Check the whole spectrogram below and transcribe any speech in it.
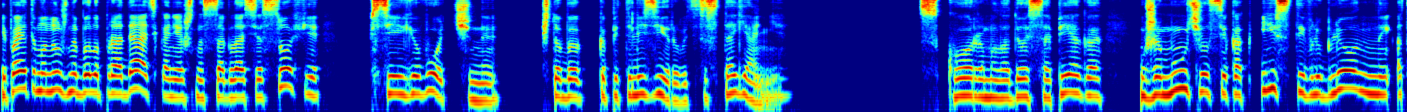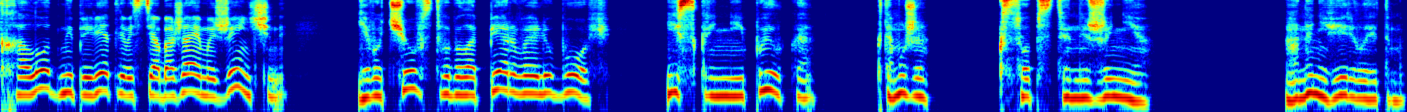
и поэтому нужно было продать, конечно, с согласия Софьи, все ее вотчины, чтобы капитализировать состояние. Скоро молодой Сапега уже мучился, как истый влюбленный от холодной приветливости обожаемой женщины. Его чувство была первая любовь, искренняя и пылкая, к тому же к собственной жене. она не верила этому,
